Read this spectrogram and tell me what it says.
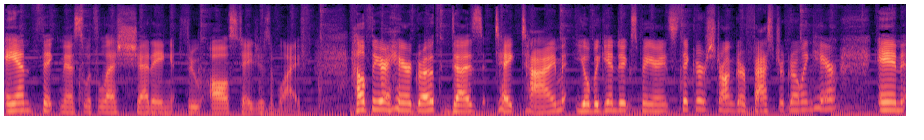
and thickness with less shedding through all stages of life. Healthier hair growth does take time. You'll begin to experience thicker, stronger, faster growing hair in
